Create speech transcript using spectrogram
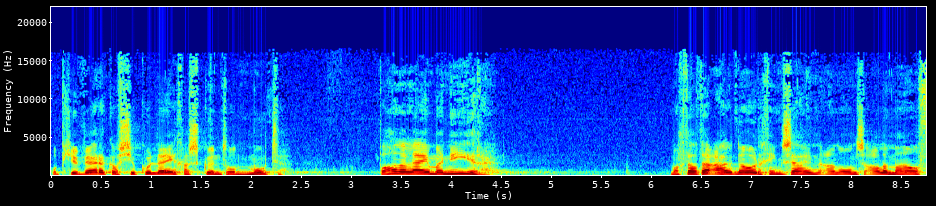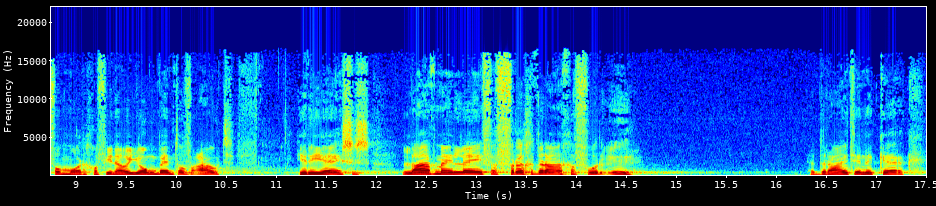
op je werk als je collega's kunt ontmoeten. Op allerlei manieren. Mag dat de uitnodiging zijn aan ons allemaal vanmorgen, of je nou jong bent of oud. Heer Jezus, laat mijn leven vrucht dragen voor U. Het draait in de kerk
